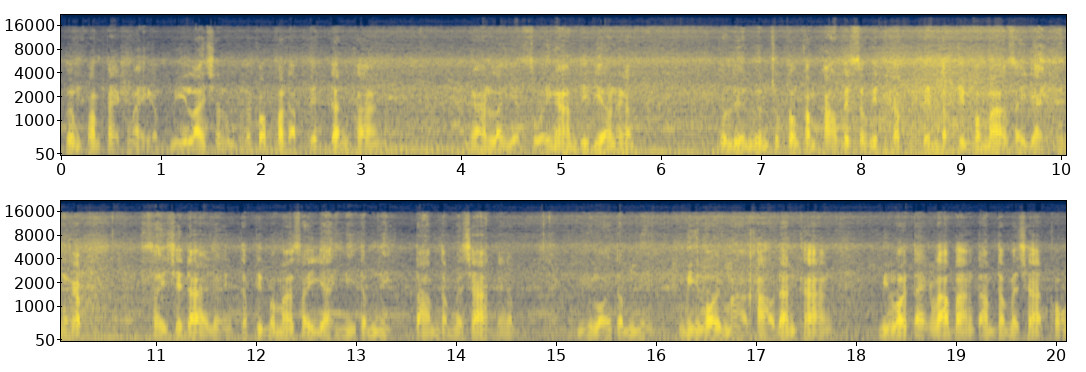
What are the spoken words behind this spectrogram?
เพิ่มความแปลกใหม่ครับมีลายฉลุแล้วก็ประดับเพชรด้านข้าง งานละเอียดสวยงามทีเดียวนะครับ ตัวเรือนเงินชุบทองคำขาวเพชรสวิตครับเป็นทับทิมพม่าไซส์ใหญ่เลยนะครับไซส์ใช้ได้เลย ทับทิมพม่าไซส์ใหญ่มีตำหนิตามธรรมชาตินะครับ มีรอยตำหนิมีรอยหมาขาวด้านข้าง มีรอยแตกร้าวบ้างตามธรรมชาติของ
